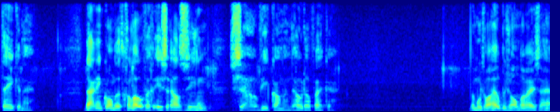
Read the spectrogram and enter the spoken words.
tekenen. Daarin kon het gelovig Israël zien, zo, wie kan een dood opwekken? Dat moet wel heel bijzonder wezen, hè?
